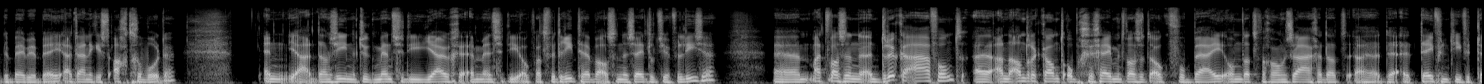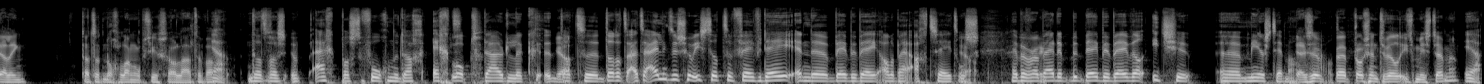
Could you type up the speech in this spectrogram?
de BBB. Uiteindelijk is het 8 geworden. En ja, dan zie je natuurlijk mensen die juichen en mensen die ook wat verdriet hebben als ze een zeteltje verliezen. Ehm, maar het was een, een drukke avond. Uh, aan de andere kant, op een gegeven moment was het ook voorbij, omdat we gewoon zagen dat uh, de definitieve telling dat het nog lang op zich zou laten wachten. Ja, dat was eigenlijk pas de volgende dag echt Klopt. duidelijk. Eh, dat, dat het uiteindelijk dus zo is dat de VVD en de BBB allebei acht zetels hebben. Waarbij de BBB wel ietsje uh, meer stemmen. Ja, ze hebben procentueel iets meer stemmen. Ja.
